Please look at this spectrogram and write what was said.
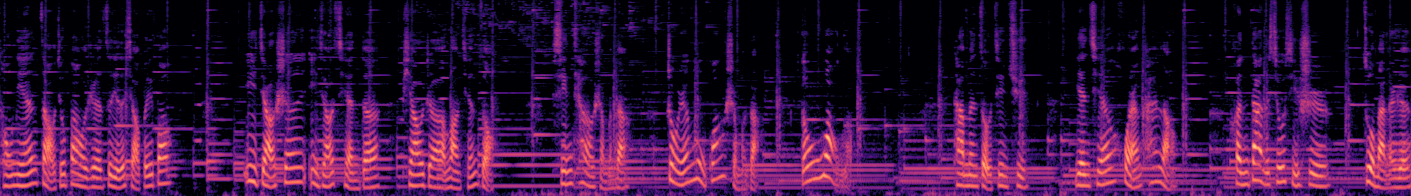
童年早就抱着自己的小背包，一脚深一脚浅的飘着往前走，心跳什么的，众人目光什么的，都忘了。他们走进去，眼前豁然开朗，很大的休息室坐满了人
